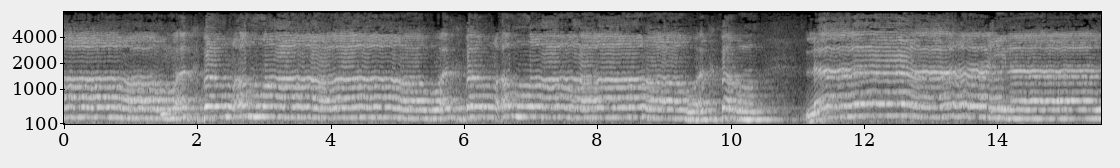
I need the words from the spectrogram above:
الله أكبر الله أكبر الله أكبر. لا إله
